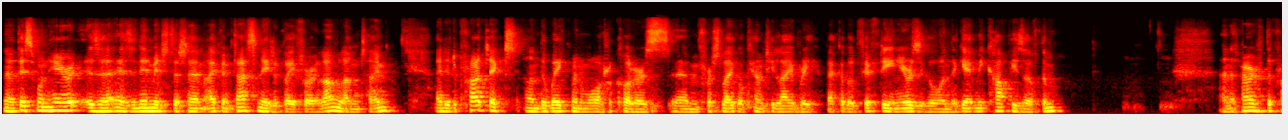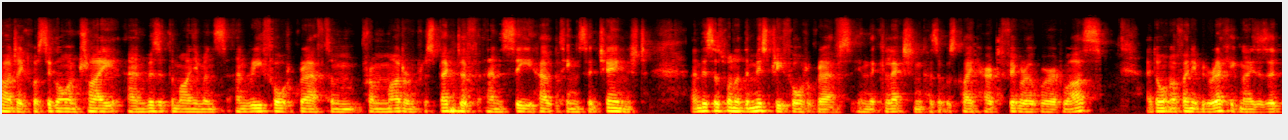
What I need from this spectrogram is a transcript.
Now this one here is, a, is an image that um, I've been fascinated by for a long, long time. I did a project on the Wakeman watercolours um, for Sligo County Library back about 15 years ago and they gave me copies of them. And as part of the project was to go and try and visit the monuments and re-photograph them from a modern perspective and see how things had changed. And this is one of the mystery photographs in the collection because it was quite hard to figure out where it was. I don't know if anybody recognizes it,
